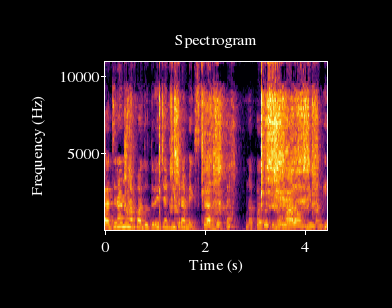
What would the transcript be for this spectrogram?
ਗਾਜਰਾਂ ਨੂੰ ਆਪਾਂ ਦੁੱਧ ਵਿੱਚ ਚੰਗੀ ਤਰ੍ਹਾਂ ਮਿਕਸ ਕਰ ਦਿੱਤਾ। ਹੁਣ ਆਪਾਂ ਦੁੱਧ ਨੂੰ ਉਬਾਲ ਆਉਣ ਦੇਵਾਂਗੇ।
